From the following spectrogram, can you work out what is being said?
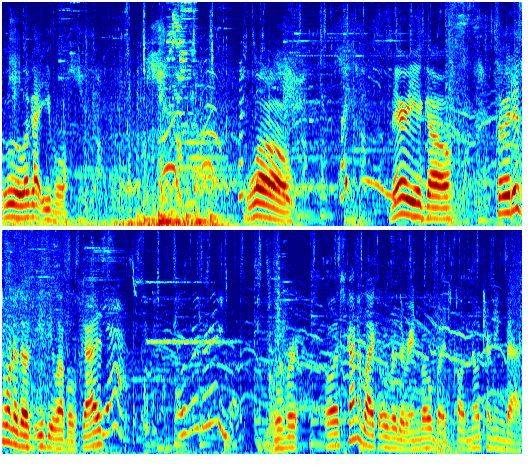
Ooh, look at evil. Whoa. me. Punch me. There you go. So it is one of those easy levels, guys. Yeah. Over the rainbow. Over. Well, it's kind of like Over the Rainbow, but it's called No Turning Back.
